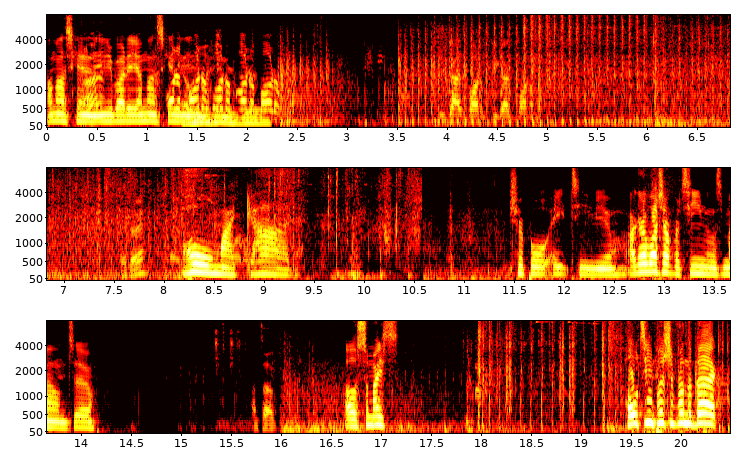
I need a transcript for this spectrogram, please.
I'm not scanning Huh? anybody. I'm not scanning Bottom, anybody. bottom, bottom, bottom, bottom. You guys bottom. You guys bottom. Right there. Nice. Oh my god. Triple eight team you. I gotta watch out for team in this mountain too. On top. Oh, somebody's. Whole team pushing from the back.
